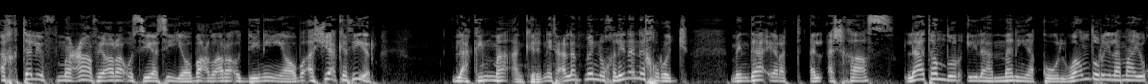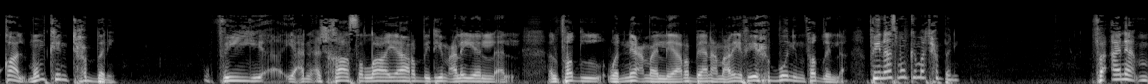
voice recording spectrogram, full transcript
أختلف معاه في ارائه السياسية وبعض ارائه الدينية وأشياء كثير. لكن ما أنكر إني تعلمت منه. خلينا نخرج من دائرة الأشخاص. لا تنظر إلى من يقول وانظر إلى ما يقال. ممكن تحبني. في يعني أشخاص الله يا رب يديم علي الفضل والنعمة اللي يا ربي أنعم علي. فيه يحبوني من فضل الله. في ناس ممكن ما تحبني. فأنا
